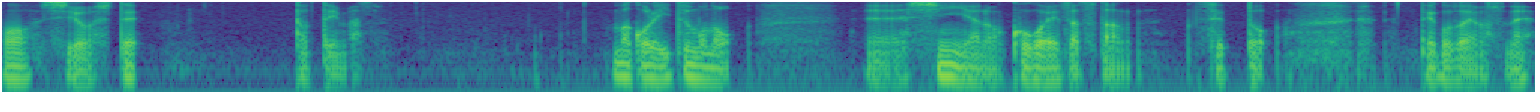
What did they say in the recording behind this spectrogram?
を使用して撮っています。まあこれいつもの、えー深夜の小声雑談セット でございますね。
